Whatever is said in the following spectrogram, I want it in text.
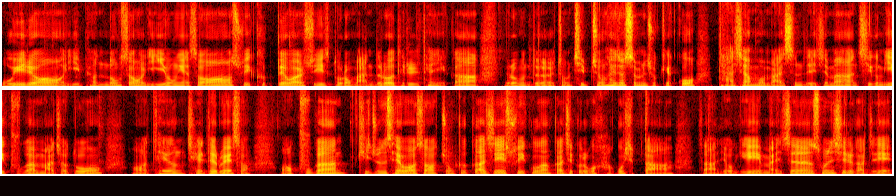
오히려 이 변동성을 이용해서 수익 극대화할 수 있도록 만들어 드릴 테니까 여러분들 좀 집중해 해줬으면 좋겠고 다시 한번 말씀드리지만 지금 이 구간마저도 어, 대응 제대로 해서 어, 구간 기준 세워서 좀 끝까지 수익 구간까지 끌고 가고 싶다. 자 여기 말씀 손실까지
